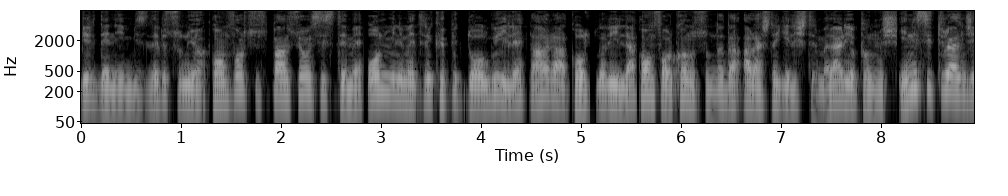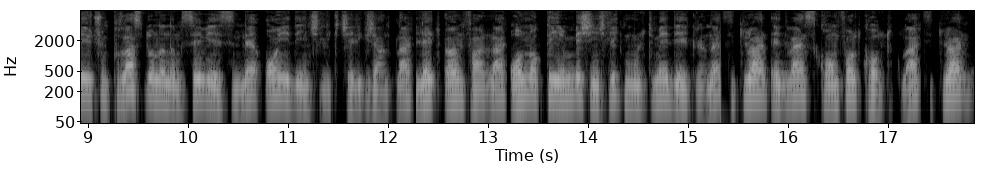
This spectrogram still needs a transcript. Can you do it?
bir deneyim bizleri sunuyor. Konfor süspansiyon sistemi 10 mm köpük dolgu ile daha rahat koltuklarıyla konfor konusunda da araçta geliştirmeler yapılmış. Yeni Citroen C3'ün Plus donanım seviyesinde 17 inçlik çelik jantlar, LED ön farlar, 10.25 inçlik multimedya ekranı, Citroen Advanced Comfort koltuklar, Citroen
